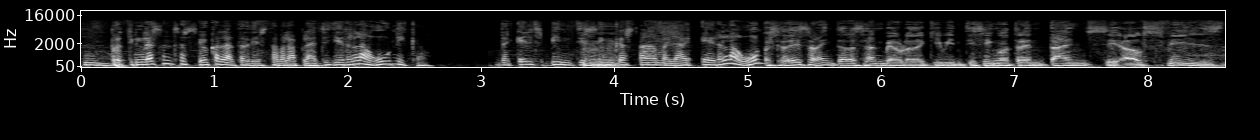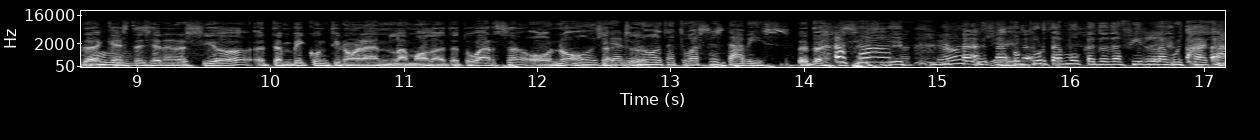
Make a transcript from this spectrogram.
Mm. però tinc la sensació que l'altre dia estava a la platja i era la única d'aquells 25 Mm. que estàvem allà era la única O sigui, serà interessant veure d'aquí 25 o 30 anys si els fills Mm. d'aquesta generació eh, també continuaran la moda de tatuar-se o no. o diran, saps? no, tatuar-se és d'avis Sí, sí. no? és com portar mocador de fil a la butxaca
